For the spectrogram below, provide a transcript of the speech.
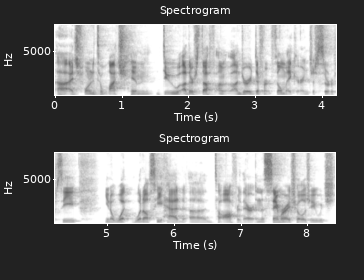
Uh, I just wanted to watch him do other stuff under a different filmmaker and just sort of see you know what what else he had uh, to offer there. And the Samurai trilogy, which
